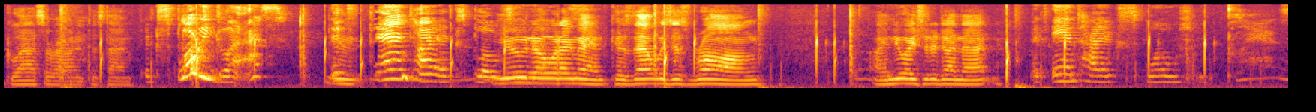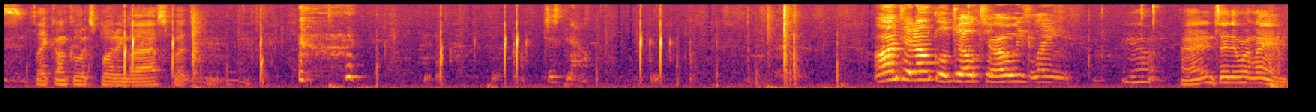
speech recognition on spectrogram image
glass around it this time. Exploding glass? It's anti-explosion. you know what I meant, because that was just wrong. I knew I should have done that. It's anti-explosion glass. It's like Uncle Exploding Glass, but Just now. Auntie and uncle jokes are always lame. know, I didn't say they weren't lame.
